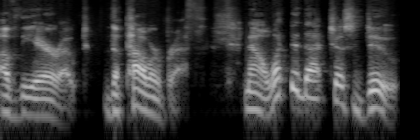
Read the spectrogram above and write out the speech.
of the air out, the power breath. Now, what did that just do?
